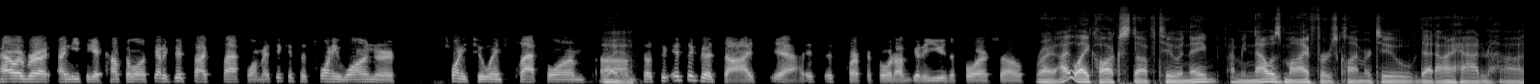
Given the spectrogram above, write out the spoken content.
however I, I need to get comfortable. It's got a good sized platform. I think it's a 21 or 22 inch platform. Oh, yeah. Um, so it's a, it's a good size. Yeah, it's it's perfect for what I'm going to use it for. So Right. I like Hawk stuff too. And they, I mean, that was my first climber too that I had uh,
